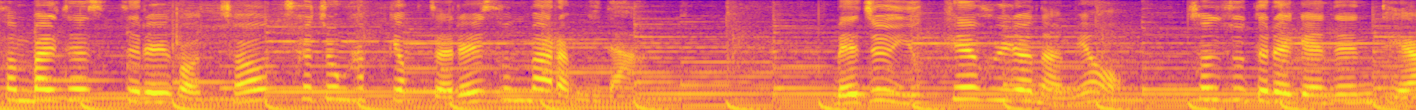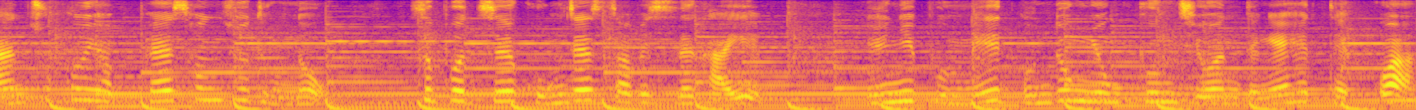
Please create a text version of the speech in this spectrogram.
선발 테스트를 거쳐 최종 합격자를 선발합니다. 매주 6회 훈련하며 선수들에게는 대한축구협회 선수 등록, 스포츠 공제 서비스 가입, 유니폼 및 운동용품 지원 등의 혜택과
